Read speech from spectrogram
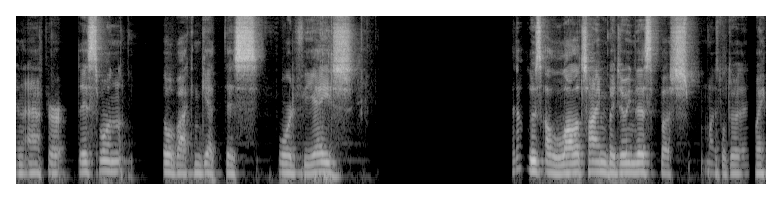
And after this one, go back and get this Ford V8. I don't lose a lot of time by doing this, but might as well do it anyway.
